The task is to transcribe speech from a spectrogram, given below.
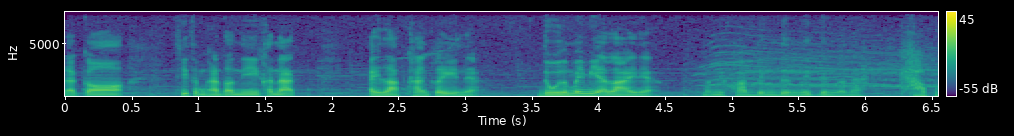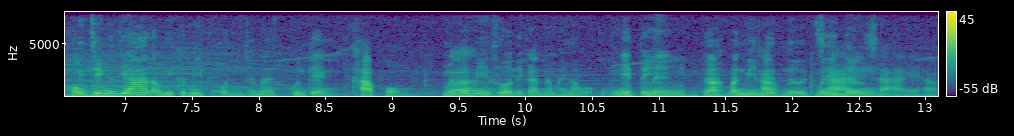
แล้วก็ที่สำคัญตอนนี้ขนาดไอ้รับข้างกรีนเนี่ยดูแล้วไม่มีอะไรเนี่ยมันมีความดึงๆนิดนึงแล้วนะ ครับผมจริงๆย่านเอานี้ก็มีผลใช่ไหมคุณเก่ง ครับผม มันก็มีส่วนในการทำให้เราโอ้โหนิดตีนึงนะมันมีหคนืรัดบหนืดขึ้นมานิดนึง ใช่ใช่ครับ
